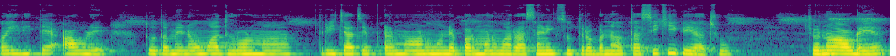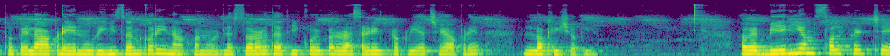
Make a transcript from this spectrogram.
કઈ રીતે આવડે? તો તમે નવમા ધોરણમાં, ત્રીજા ચેપ્ટરમાં અણુ અને પરમાણુમાં રાસાયણિક સૂત્ર બનાવતા શીખી ગયા છો. જો ન આવડે, તો પહેલાં આપણે એનું રિવિઝન કરી નાખવાનું. એટલે સરળતાથી કોઈ પણ રાસાયણિક પ્રક્રિયા છે, આપણે લખી શકીએ. હવે બેરિયમ સલ્ફેટ છે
